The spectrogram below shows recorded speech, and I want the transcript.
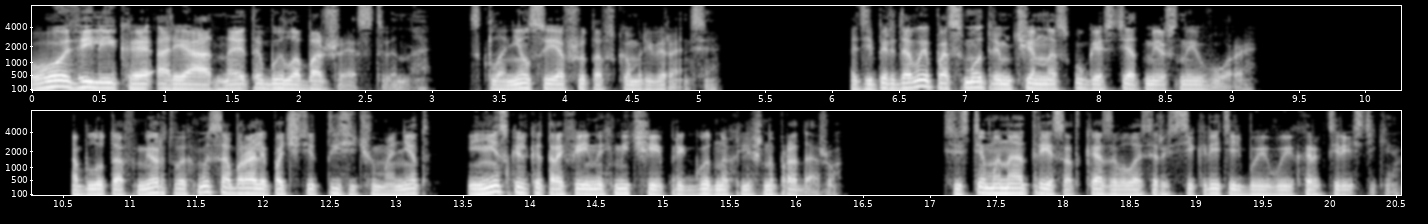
«О, великая Ариадна, это было божественно!» — склонился я в шутовском реверансе. «А теперь давай посмотрим, чем нас угостят местные воры». Облутав мертвых, мы собрали почти тысячу монет и несколько трофейных мечей, пригодных лишь на продажу. Система наотрез отказывалась рассекретить боевые характеристики.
